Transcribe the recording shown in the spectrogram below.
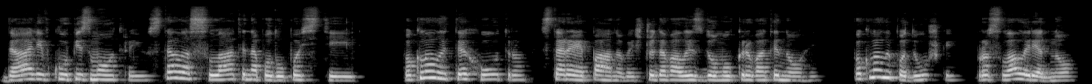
Далі вкупі з Мотрею стала слати на полу постіль. Поклали те хутро, старе панове, що давали з дому вкривати ноги, поклали подушки, прослали рядно.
